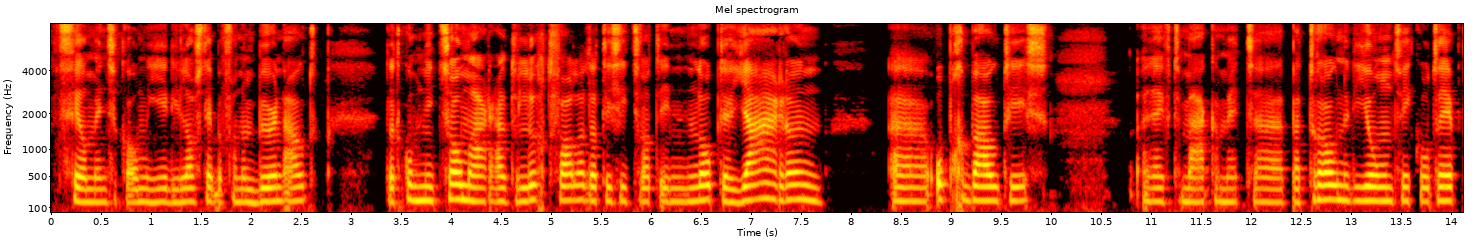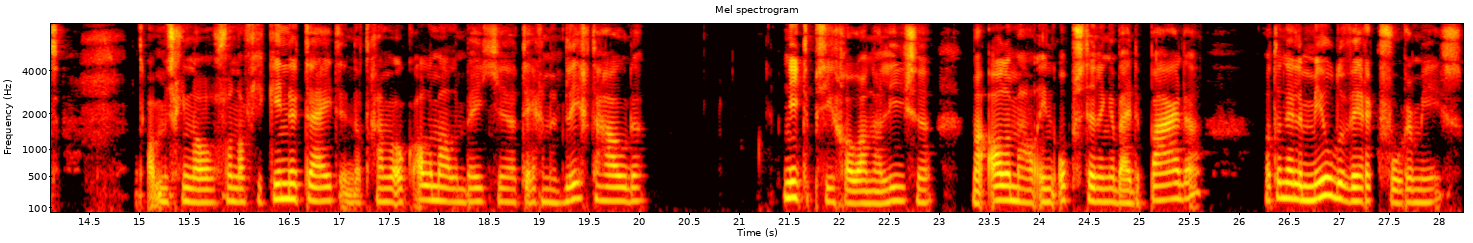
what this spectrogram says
veel mensen komen hier die last hebben van een burn-out. Dat komt niet zomaar uit de lucht vallen. Dat is iets wat in de loop der jaren uh, opgebouwd is. Het heeft te maken met uh, patronen die je ontwikkeld hebt. Misschien al vanaf je kindertijd. En dat gaan we ook allemaal een beetje tegen het licht houden. Niet de psychoanalyse, maar allemaal in opstellingen bij de paarden. Wat een hele milde werkvorm is.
